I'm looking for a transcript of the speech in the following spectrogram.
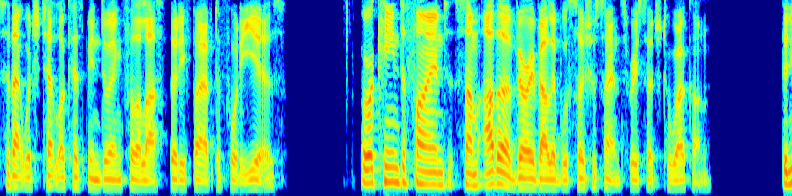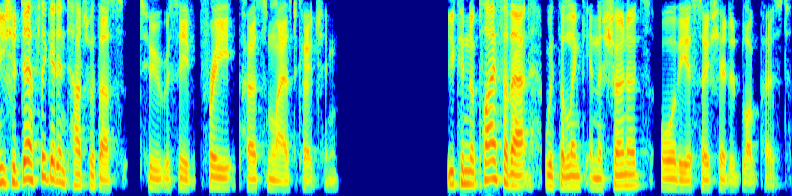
to that which Tetlock has been doing for the last 35 to 40 years, or are keen to find some other very valuable social science research to work on, then you should definitely get in touch with us to receive free personalized coaching. You can apply for that with the link in the show notes or the associated blog post.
